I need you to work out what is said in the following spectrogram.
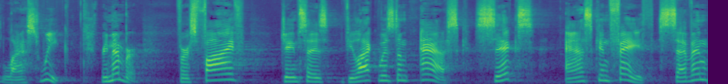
last week. Remember, verse 5 James says, if you lack wisdom, ask. Six, ask in faith. Seven,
